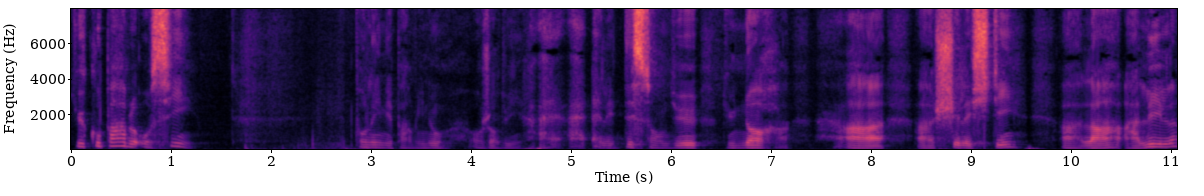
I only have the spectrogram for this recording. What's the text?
Tu es coupable aussi. Pauline est parmi nous aujourd'hui. Elle, est descendue du nord à, Ch'tis, là, à Lille.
